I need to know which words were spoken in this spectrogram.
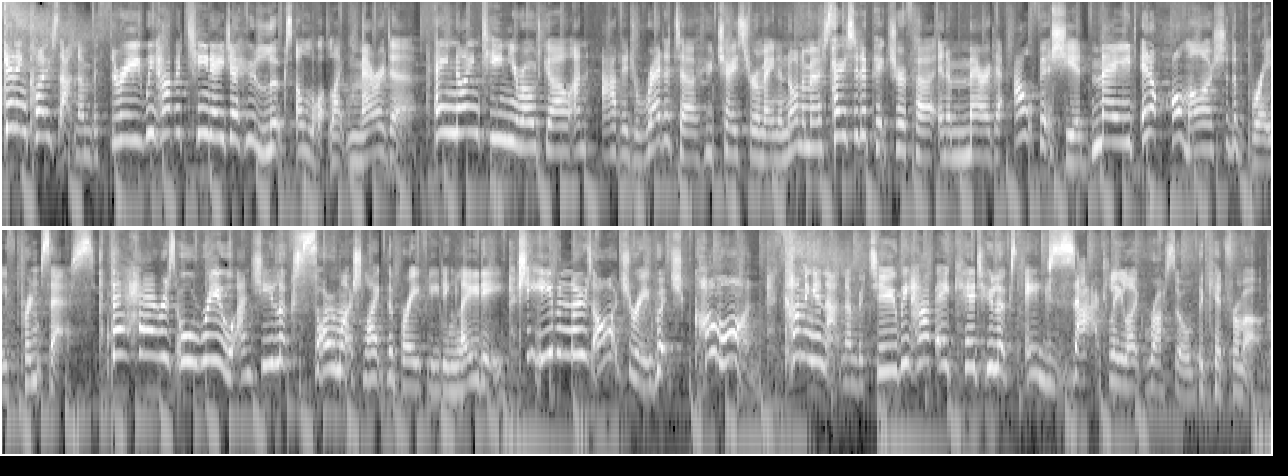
Getting close at number 3, we have a teenager who looks a lot like Merida. A 19 year old girl and avid redditor who chose to remain anonymous posted a picture of her in a Merida outfit she had made in a homage to the Brave Princess. The hair is all real and she looks so much like the brave leading lady. She even knows archery, which come on. Coming in at number 2 we have a kid who looks exactly like Russell, the kid from Up.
